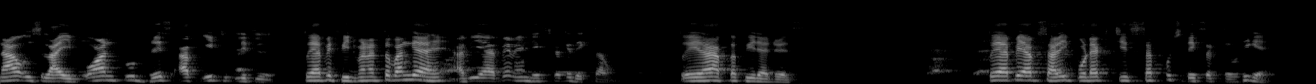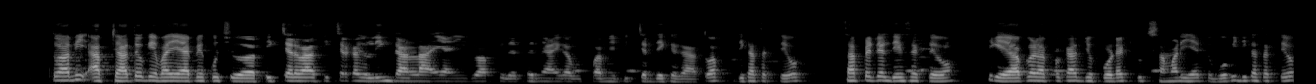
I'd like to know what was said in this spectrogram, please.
now is live one two dress up it little तो यहाँ पे फ़ीड बनर तो बन गया है। अभी यहाँ पे मैं नेक्स्ट करके देखता हूँ। तो ये रहा आपका फ़ीड एड्रेस तो यहाँ पे आप सारी प्रोडक्ट चीज़ सब कुछ देख सकते हो, ठीक है? तो अभी आप चाहते हो कि भाई यहाँ पे कुछ पिक्चर वाला पिक्चर का जो लिंक डालना है, यानी जो आपकी वेबसाइट में आएगा उस पर में पिक्चर देखेगा। तो आप दिखा सकते हो। सब टाइटल देख सकते हो, ठीक है? यहाँ पर आपका जो प्रोडक्ट कुछ समरी है तो वो भी दिखा सकते हो।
